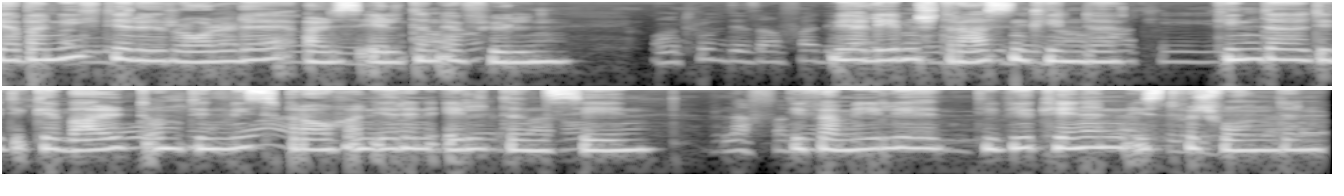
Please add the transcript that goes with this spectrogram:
die aber nicht ihre Rolle als Eltern erfüllen. Wir erleben Straßenkinder, Kinder, die die Gewalt und den Missbrauch an ihren Eltern sehen. Die Familie, die wir kennen, ist verschwunden.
